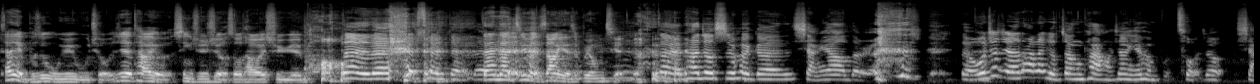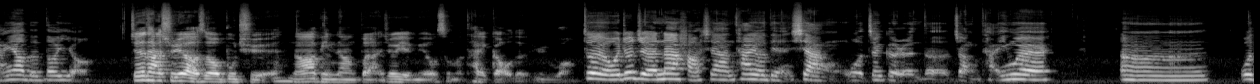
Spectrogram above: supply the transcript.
他也不是无欲无求，而且他有性需求的时候，他会去约炮。对对对对对，对。但是他基本上也是不用钱的。对，他就是会跟想要的人。对，我就觉得他那个状态好像也很不错，就想要的都有。就是他需要的时候不缺，然后他平常本来就也没有什么太高的欲望。对，我就觉得那好像他有点像我这个人的状态，因为，嗯，我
